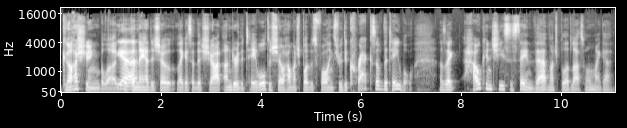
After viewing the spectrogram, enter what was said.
gushing blood, but then they had to show, like I said, the shot under the table to show how much blood was falling through the cracks of the table. I was like, how can she sustain that much blood loss? Oh my god.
